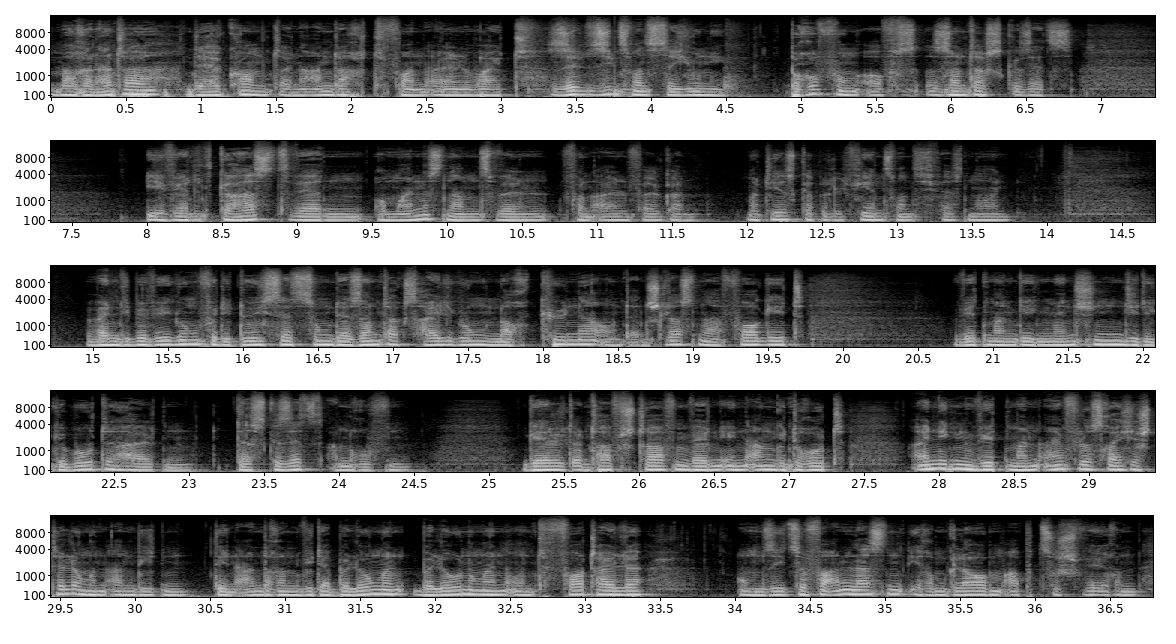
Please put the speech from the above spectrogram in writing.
Maranatha, der kommt, eine Andacht von Ellen White, 27. Juni. Berufung aufs Sonntagsgesetz. Ihr werdet gehasst werden, um meines Namens willen, von allen Völkern. Matthäus Kapitel 24, Vers 9. Wenn die Bewegung für die Durchsetzung der Sonntagsheiligung noch kühner und entschlossener vorgeht, wird man gegen Menschen, die die Gebote halten, das Gesetz anrufen. Geld und Haftstrafen werden ihnen angedroht, Einigen wird man einflussreiche Stellungen anbieten, den anderen wieder Belohnungen, und Vorteile, um sie zu veranlassen, ihrem Glauben abzuschwören.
